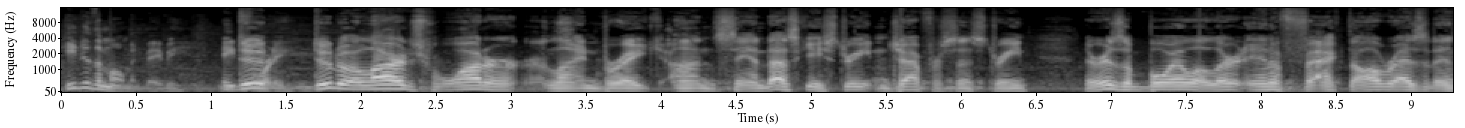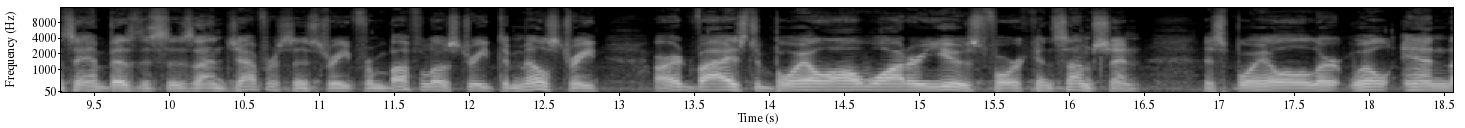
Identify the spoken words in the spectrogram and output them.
Heat of the moment, baby. 840. Due, due to a large water line break on Sandusky Street and Jefferson Street, there is a boil alert in effect. All residents and businesses on Jefferson Street from Buffalo Street to Mill Street are advised to boil all water used for consumption. This boil alert will end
